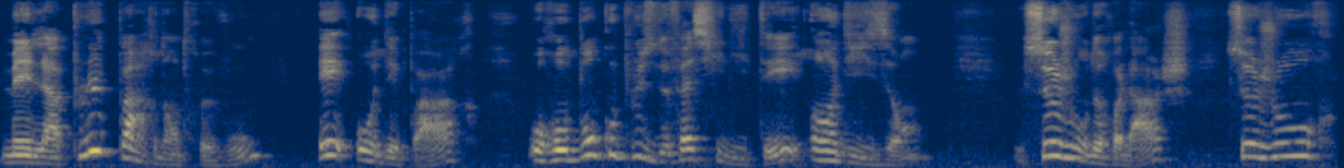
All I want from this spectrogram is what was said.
Mais la plupart d'entre vous, et au départ, auront beaucoup plus de facilité en disant ce jour de relâche, ce jour,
